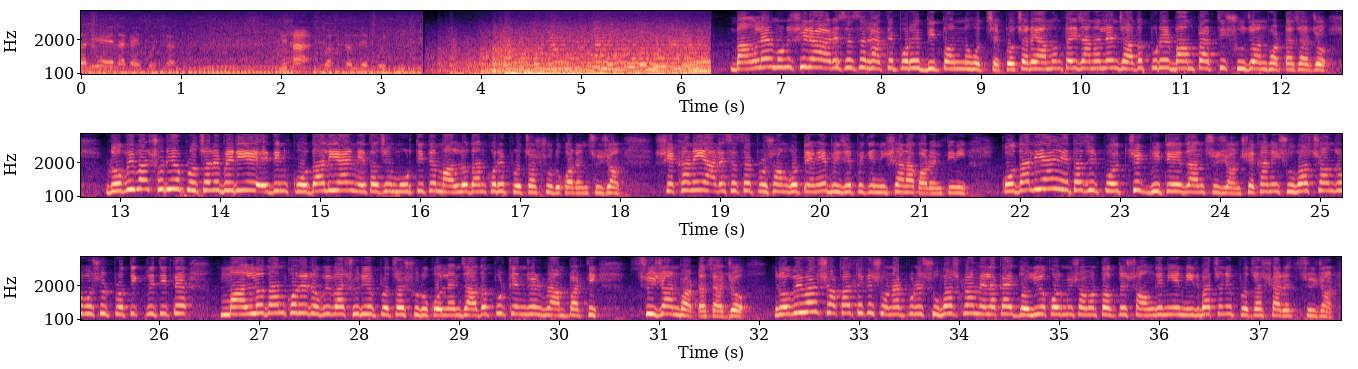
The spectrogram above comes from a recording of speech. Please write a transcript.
কোদালিয়া এলাকায় প্রচার হ্যাঁ। সুভাষচন্দ্রের পৈতৃক বাংলার মনীষীরা আরএসএস এর হাতে পড়ে বিপন্ন হচ্ছে। প্রচারে এমনটাই জানালেন যাদবপুরের বাম প্রার্থী সুজন ভট্টাচার্য। রবিবার সরিয়ে প্রচারে বেরিয়ে এদিন কোদালিয়ায় নেতাজি মূর্তিতে মাল্যদান করে প্রচার শুরু করেন সুজন। সেখানেই আরএসএস এর প্রসঙ্গ টেনে বিজেপিকে নিশানা করেন তিনি। কোদালিয়ায় নেতাজির পৈতৃক ভিটে যান সৃজন। সেখানেই সুভাষচন্দ্র বসুর প্রতিকৃতিতে মাল্যদান করে রবিবার সরিয়ে প্রচার শুরু করলেন যাদবপুর কেন্দ্রের বাম প্রার্থী সৃজন ভট্টাচার্য। রবিবার সকাল থেকে সোনারপুরের সুভাষগ্রাম এলাকায় দলীয় কর্মী সমর্থকদের সঙ্গে নিয়ে নির্বাচনী প্রচার সারেন সৃজন।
